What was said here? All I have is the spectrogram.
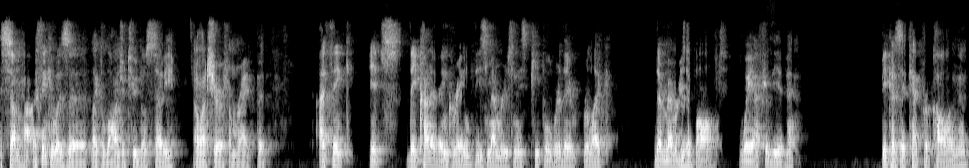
somehow I think it was a like a longitudinal study. I'm not sure if I'm right, but I think it's they kind of ingrained these memories in these people where they were like their memories evolved way after the event because they kept recalling them.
